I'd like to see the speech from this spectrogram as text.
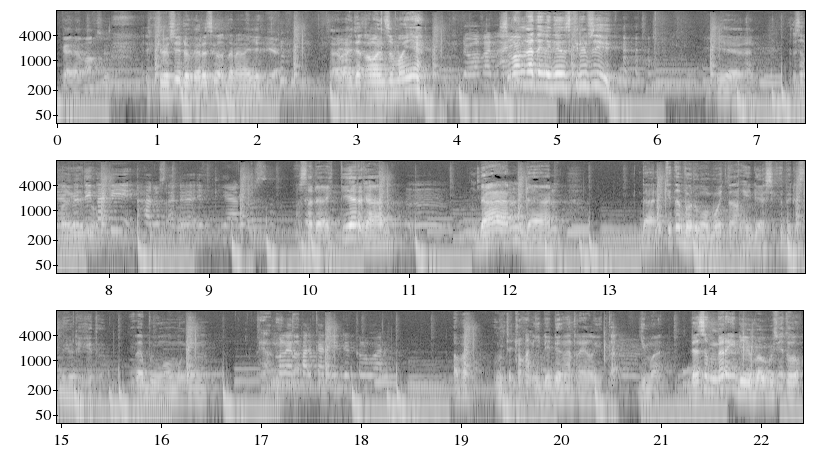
nggak ada maksud Skripsi udah beres kok, tenang aja. Iya. Tenang aja kawan semuanya. Doakan. Semangat yang ngejalan skripsi. iya kan. Terus Ya, apa lagi berarti tuh? tadi harus ada ikhtiar terus. Harus ada ikhtiar kan? Dan dan dan kita baru ngomongin tentang ideasi ke diri sendiri gitu. Kita belum ngomongin realita. melemparkan ide keluar. apa mencocokkan ide dengan realita gimana dan sebenarnya ide yang bagus itu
